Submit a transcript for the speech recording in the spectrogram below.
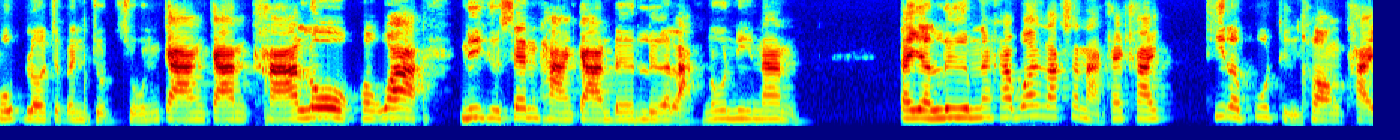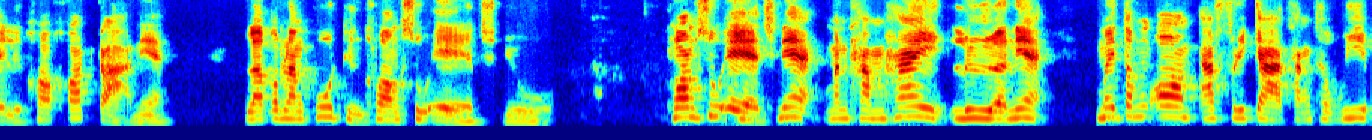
ปุ๊บเราจะเป็นจุดศูนย์กลางการค้าโลก เพราะว่านี่คือเส้นทางการเดินเรือหลักนู่นนี่นั่น แต่อย่าลืมนะครับว่าลักษณะคล้ายๆ ที่เราพูดถึงคลองไทยหรือคอคอดกระเนี่ย เรากำลังพูดถึงคลองซูเอชอยู่ คลองซูเอชเนี่ยมันทำให้เรือเนี่ยไม่ต้องอ้อมแอฟริกาทั้งทวีป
